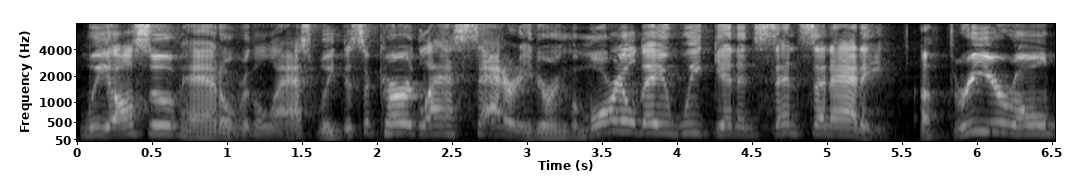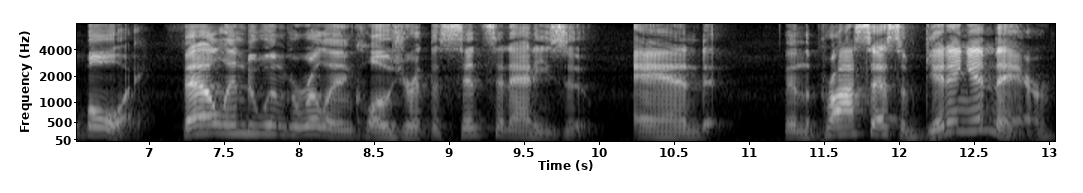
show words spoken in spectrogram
We also have had over the last week, this occurred last Saturday during Memorial Day weekend in Cincinnati. A three year old boy fell into a gorilla enclosure at the Cincinnati Zoo. And in the process of getting in there,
